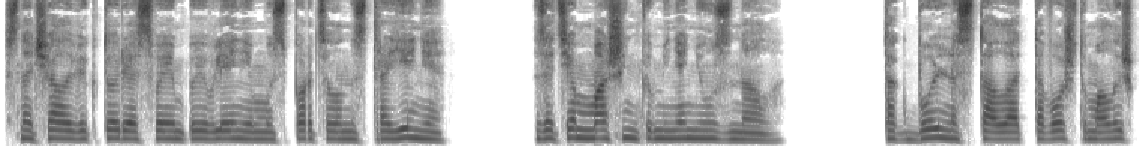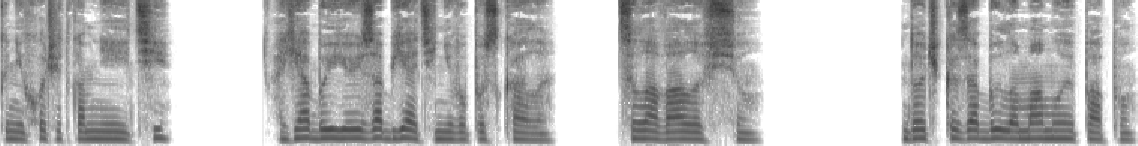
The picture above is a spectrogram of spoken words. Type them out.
Сначала Виктория своим появлением испортила настроение, затем Машенька меня не узнала. Так больно стало от того, что малышка не хочет ко мне идти, а я бы ее из объятий не выпускала, целовала всю. Дочка забыла маму и папу.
